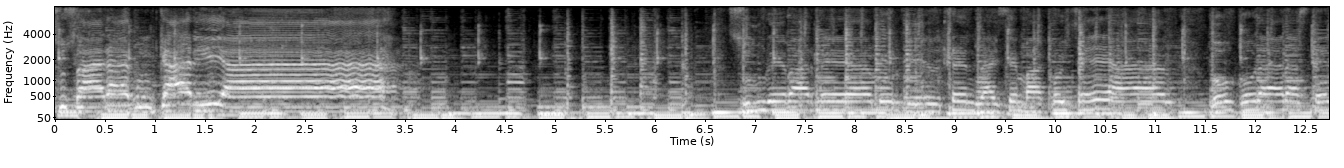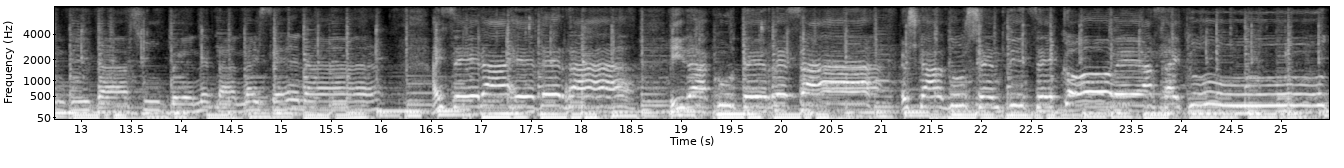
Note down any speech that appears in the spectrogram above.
Zuzara egunkaria Zure barnean murgiltzen naizen bakoitzean. Gogorarazten ditazu benetan naizena. Aizera ederra, irakurte reza Euskaldun sentitzeko behar zaitut.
